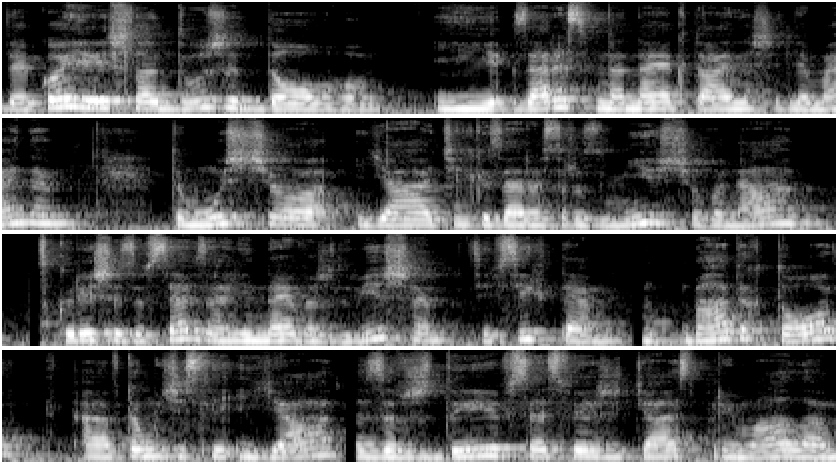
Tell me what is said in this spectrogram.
до якої я йшла дуже довго. І зараз вона найактуальніша для мене, тому що я тільки зараз розумію, що вона скоріше за все взагалі найважливіша зі всіх тем. Багато хто, в тому числі і я, завжди все своє життя сприймала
